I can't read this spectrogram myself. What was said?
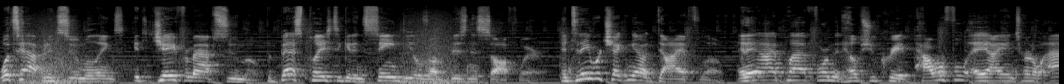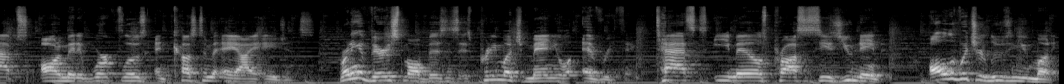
What's happening, Sumolings? It's Jay from AppSumo, the best place to get insane deals on business software. And today we're checking out Diaflow, an AI platform that helps you create powerful AI internal apps, automated workflows, and custom AI agents. Running a very small business is pretty much manual everything tasks, emails, processes, you name it, all of which are losing you money.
